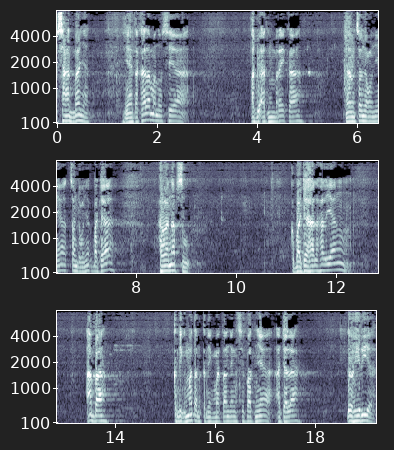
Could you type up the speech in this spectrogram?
sangat banyak. Ya tak kala manusia tabiat mereka dan condongnya condongnya kepada hawa nafsu. Kepada hal-hal yang apa? Kenikmatan-kenikmatan yang sifatnya adalah dohiria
